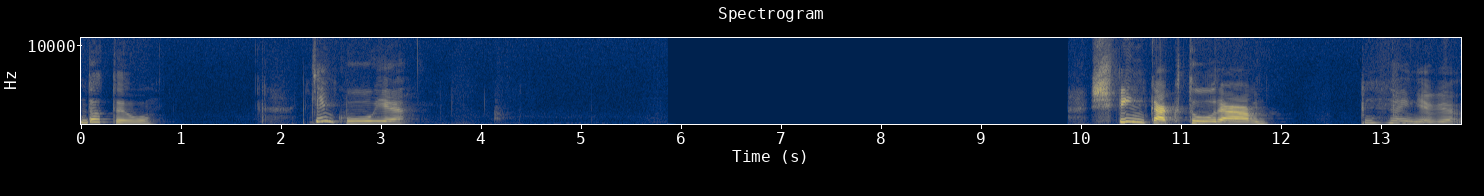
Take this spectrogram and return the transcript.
do tyłu. Dziękuję. Świnka, która. No i nie wiem.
